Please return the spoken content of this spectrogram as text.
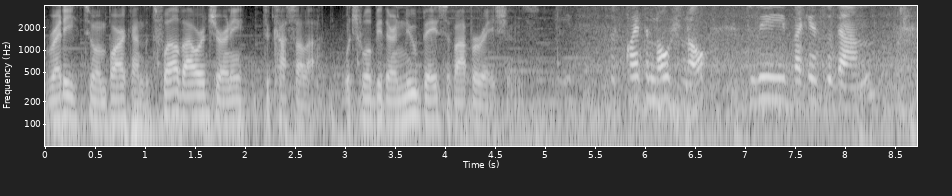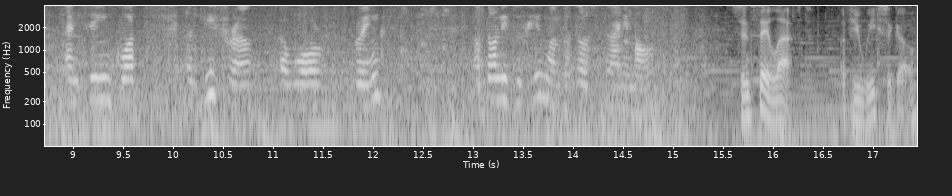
ready to embark on the 12 hour journey to Kassala, which will be their new base of operations. It's quite emotional to be back in Sudan and seeing what a difference a war brings, not only to humans but also to animals. Since they left, a few weeks ago,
